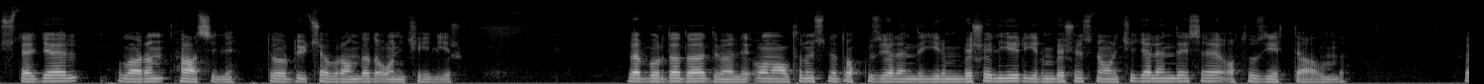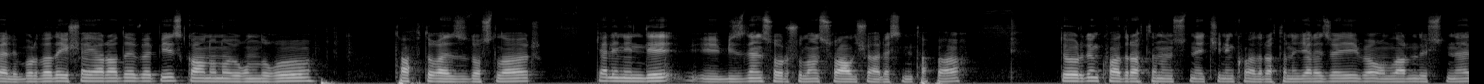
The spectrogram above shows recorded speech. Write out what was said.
üstəgəl bunların hasili. 4-ü 3-ə vuranda da 12 eləyir. Və burada da deməli 16-nın üstünə 9 gələndə 25 eləyir, 25-in üstünə 12 gələndə isə 37 alındı. Bəli, burada da işə yaradı və biz qanun uyğunluğu tapdıq əziz dostlar. Gəlin indi e, bizdən soruşulan sual işarəsini tapaq. 4-ün kvadratının üstünə 2-nin kvadratını gələcəyik və onların da üstünə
